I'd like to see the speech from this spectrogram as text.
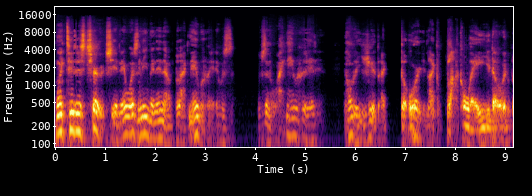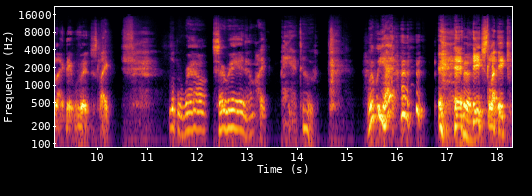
Went to this church, and it wasn't even in a black neighborhood. It was it was in a white neighborhood. You hear like the organ like a block away, you know, in a black neighborhood. Just like looking around, surveying, and I'm like, man, dude, where we at? and he's like,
